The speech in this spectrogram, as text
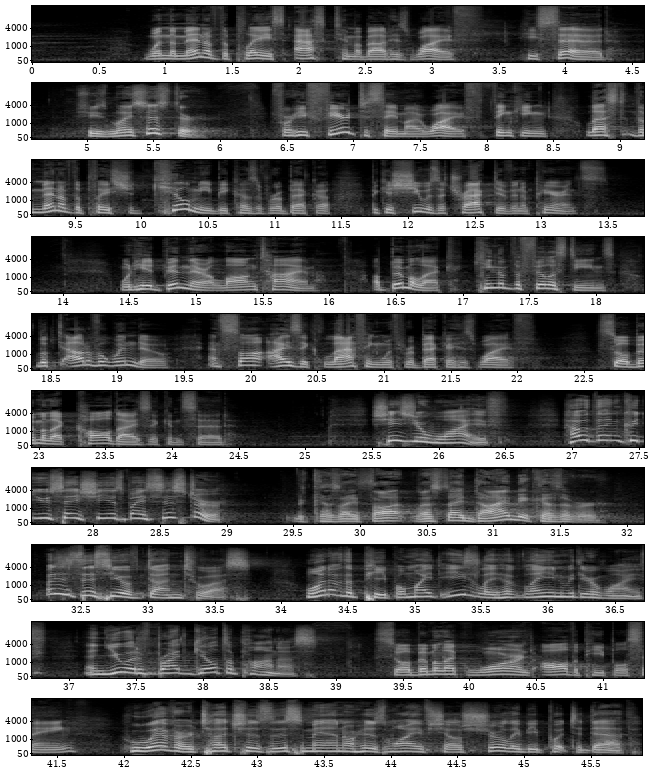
When the men of the place asked him about his wife, he said, She's my sister. For he feared to say my wife, thinking lest the men of the place should kill me because of Rebekah, because she was attractive in appearance. When he had been there a long time, Abimelech, king of the Philistines, looked out of a window and saw Isaac laughing with Rebekah his wife. So Abimelech called Isaac and said, She's your wife. How then could you say she is my sister? Because I thought, lest I die because of her. What is this you have done to us? One of the people might easily have lain with your wife, and you would have brought guilt upon us. So Abimelech warned all the people, saying, Whoever touches this man or his wife shall surely be put to death.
